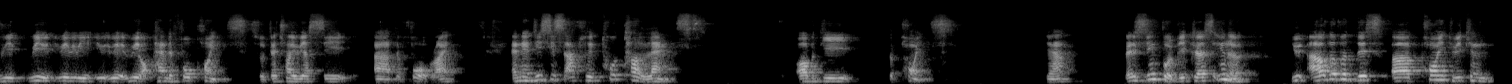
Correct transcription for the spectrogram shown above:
we, we, we, we, we append the four points. So that's why we see uh, the four, right? And then this is actually total length of the, the points. Yeah, very simple because, you know, you out of this uh, point, we can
